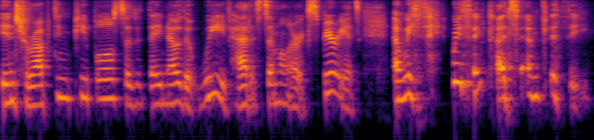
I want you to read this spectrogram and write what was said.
interrupting people so that they know that we've had a similar experience. And we, th- we think that's empathy.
